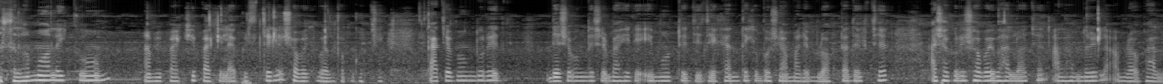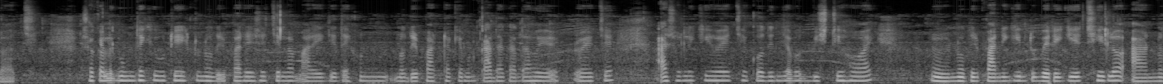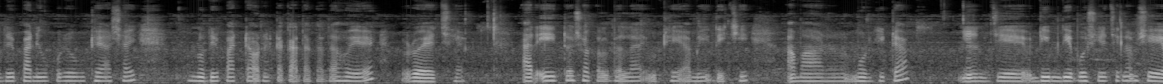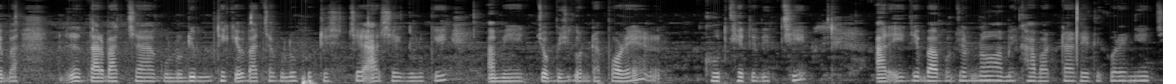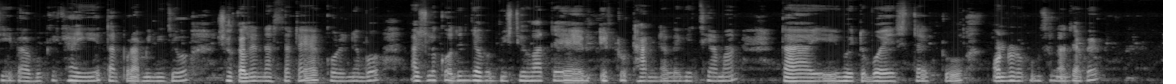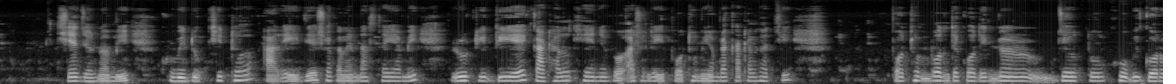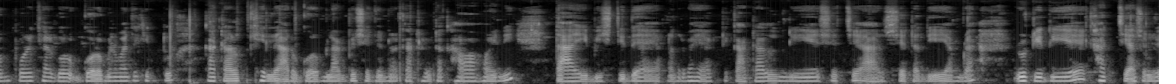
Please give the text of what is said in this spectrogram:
আসসালামু আলাইকুম। আমি পাখি পাখি লাইফ স্টাইলে সবাইকে ওয়েলকাম করছি। কাঁচা বন্ধুরে দেশ এবং দেশের বাহিরে এই মুহূর্তে যে যেখান থেকে বসে আমার এই ব্লগটা দেখছেন, আশা করি সবাই ভালো আছেন। আলহামদুলিল্লাহ, আমরাও ভালো আছি। সকালে ঘুম থেকে উঠে একটু নদীর পাড়ে এসেছিলাম। আর এই যে দেখুন, নদীর পাড়টা কেমন কাদা কাদা হয়ে রয়েছে। আসলে কি হয়েছে, কদিন যাবৎ বৃষ্টি হওয়ায় নদীর পানি কিন্তু বেড়ে গিয়েছিল আর নদীর পানি উপরে উঠে আসায় নদীর পাড়টা অনেকটা কাদা কাদা হয়ে রয়েছে। আর এই তো সকালবেলায় উঠে আমি দেখি আমার মুরগিটা যে ডিম দিয়ে বসিয়েছিলাম সে তার বাচ্চাগুলো, ডিম থেকে বাচ্চাগুলো ফুটে এসেছে আর সেইগুলোকেই আমি চব্বিশ ঘণ্টা পরে খুদ খেতে দিচ্ছি। আর এই যে বাবুর জন্য আমি খাবারটা রেডি করে নিয়েছি, বাবুকে খাইয়ে তারপর আমি নিজেও সকালের নাস্তাটা করে নেব। আসলে কদিন যাব বৃষ্টি হওয়াতে একটু ঠান্ডা লেগেছে আমার, তাই হয়তো বয়সটা একটু অন্যরকম শোনা যাবে। সেজন্য আমি খুবই দুঃখিত। আর এই যে সকালের নাস্তায় আমি রুটি দিয়ে কাঁঠাল খেয়ে নেব। আসলে এই প্রথমেই আমরা কাঁঠাল খাচ্ছি। প্রথম বলতে কদিন যেহেতু খুবই গরম পড়েছে, আর গরম, গরমের মাঝে কিন্তু কাঁঠাল খেলে আরও গরম লাগবে, সেজন্য আর কাঁঠালটা খাওয়া হয়নি। তাই বৃষ্টি দেয় আপনাদের ভাই একটি কাঁঠাল নিয়ে এসেছে, আর সেটা দিয়ে আমরা রুটি দিয়ে খাচ্ছি। আসলে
